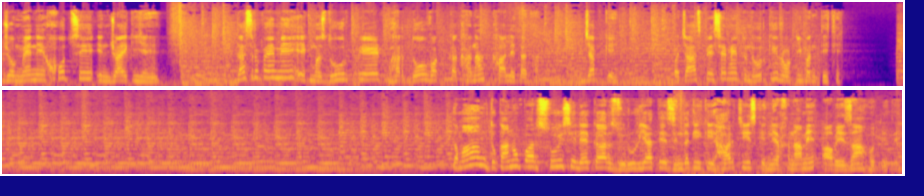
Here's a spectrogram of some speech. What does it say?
जो मैंने ख़ुद से इंजॉय किए हैं। दस रुपए में एक मज़दूर पेट भर दो वक्त का खाना खा लेता था, जबकि पचास पैसे में तंदूर की रोटी बनती थी। तमाम दुकानों पर सुई से लेकर ज़रूरियात ज़िंदगी की हर चीज़ के नरखनामे आवेज़ां होते थे।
